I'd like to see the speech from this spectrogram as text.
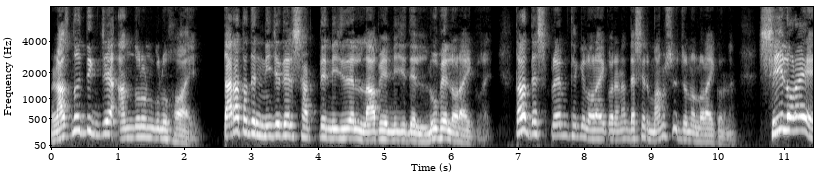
রাজনৈতিক যে আন্দোলনগুলো হয় তারা তাদের নিজেদের স্বার্থে, নিজেদের লাভে, নিজেদের লোভে লড়াই করে। তারা দেশপ্রেম থেকে লড়াই করে না, দেশের মানুষের জন্য লড়াই করে না। সেই লড়াইয়ে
